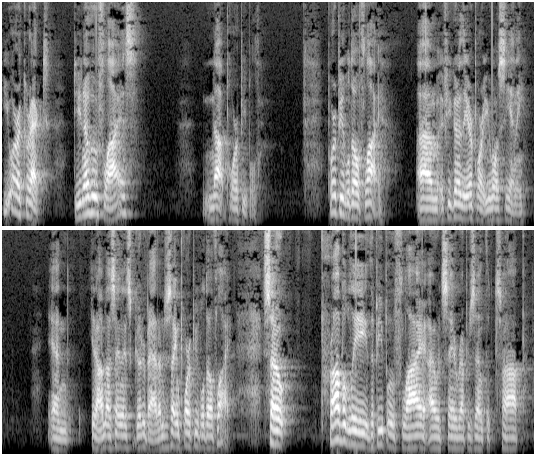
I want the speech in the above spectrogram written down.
You are correct. Do you know who flies? Not poor people. Poor people don't fly. Um, if you go to the airport, you won't see any. And, you know, I'm not saying that's good or bad. I'm just saying poor people don't fly. So, probably the people who fly, I would say, represent the top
